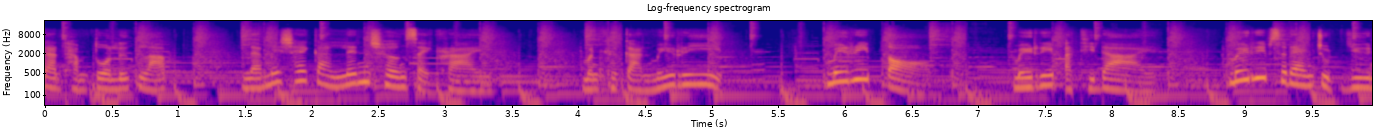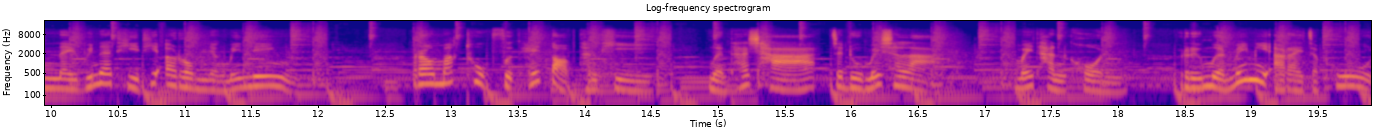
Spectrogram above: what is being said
การทำตัวลึกลับ และไม่ใช่การเล่นเชิงใส่ใคร มันคือการไม่รีบ ไม่รีบตอบ ไม่รีบอธิบาย ไม่รีบแสดงจุดยืนในวินาทีที่อารมณ์ยังไม่นิ่ง เรามักถูกฝึกให้ตอบทันที เหมือนถ้าช้าจะดูไม่ฉลาด ไม่ทันคน หรือเหมือนไม่มีอะไรจะพูด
